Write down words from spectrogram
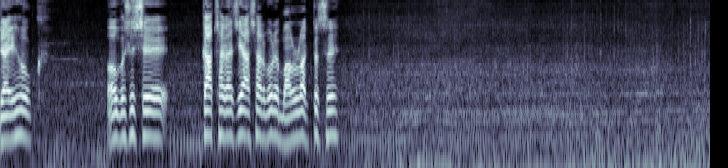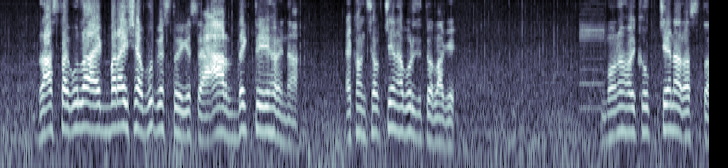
যাই হোক অবশেষে কাছাকাছি আসার পরে ভালো লাগতেছে। রাস্তাগুলো একবার আইসা ব্যস্ত হয়ে গেছে, আর দেখতেই হয় না। এখন সব চেনা পরিচিত লাগে। মনে হয় খুব চেনা রাস্তা।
